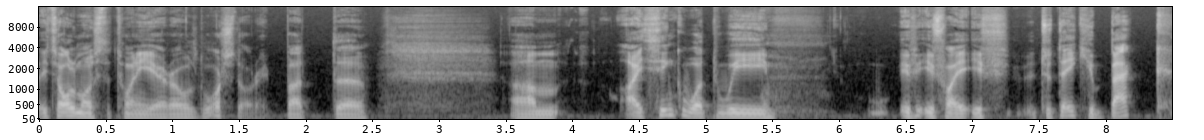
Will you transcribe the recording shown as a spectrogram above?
it's almost a twenty year old war story. But um, I think what we if, if I if to take you back,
